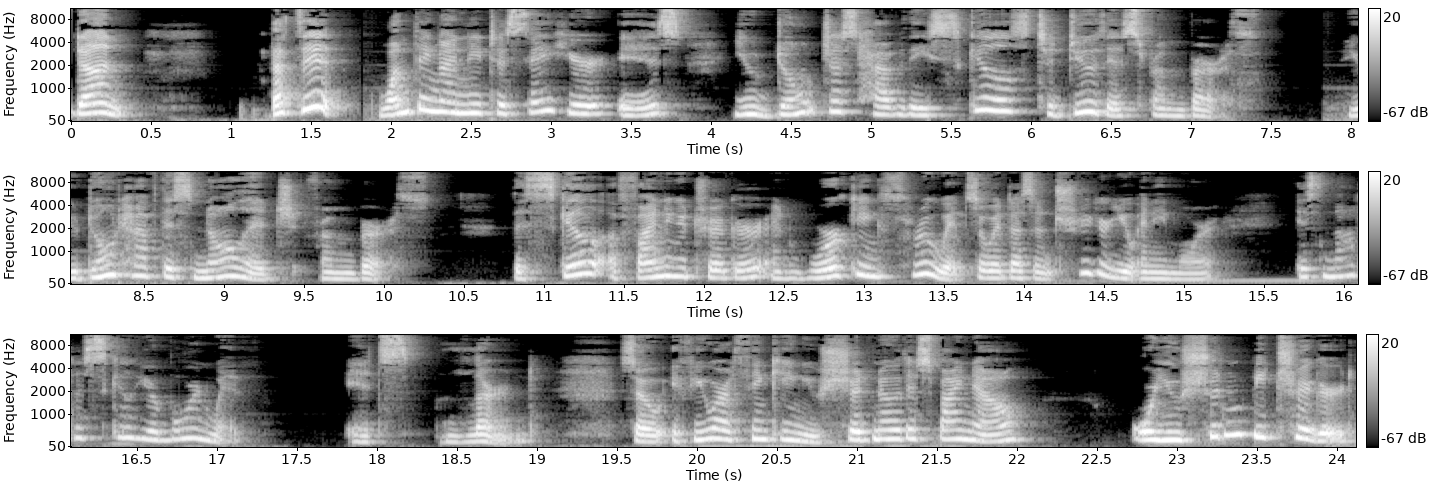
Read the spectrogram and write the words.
Done. That's it. One thing I need to say here is you don't just have these skills to do this from birth. You don't have this knowledge from birth. The skill of finding a trigger and working through it so it doesn't trigger you anymore is not a skill you're born with. It's learned. So if you are thinking you should know this by now, or you shouldn't be triggered,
